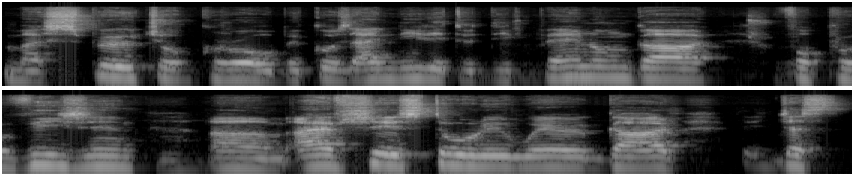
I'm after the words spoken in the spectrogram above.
my spiritual growth because i needed to depend on god for provision mm-hmm. um, i have shared story where god just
